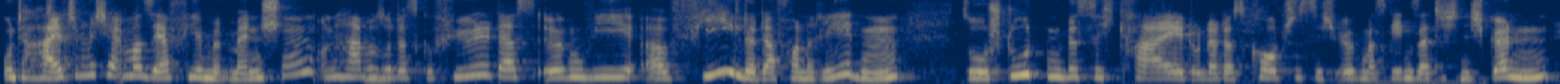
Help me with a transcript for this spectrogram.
unterhalte mich ja immer sehr viel mit Menschen und habe mhm. so das Gefühl, dass irgendwie äh, viele davon reden, so Stutenbissigkeit oder dass Coaches sich irgendwas gegenseitig nicht gönnen.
